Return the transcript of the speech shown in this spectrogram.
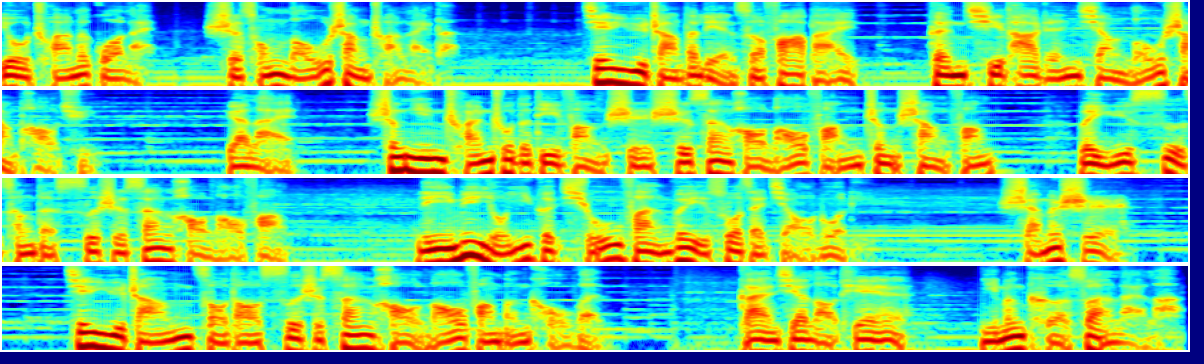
又传了过来，是从楼上传来的。监狱长的脸色发白，跟其他人向楼上跑去。原来，声音传出的地方是十三号牢房正上方，位于四层的四十三号牢房，里面有一个囚犯畏缩在角落里。什么事？监狱长走到四十三号牢房门口问：“感谢老天，你们可算来了！”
